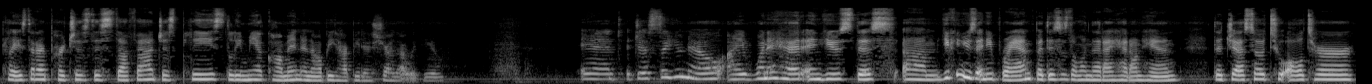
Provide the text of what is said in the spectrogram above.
place that I purchased this stuff at, just please leave me a comment and I'll be happy to share that with you. And just so you know, I went ahead and used this. Um, you can use any brand, but this is the one that I had on hand. The gesso to alter.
